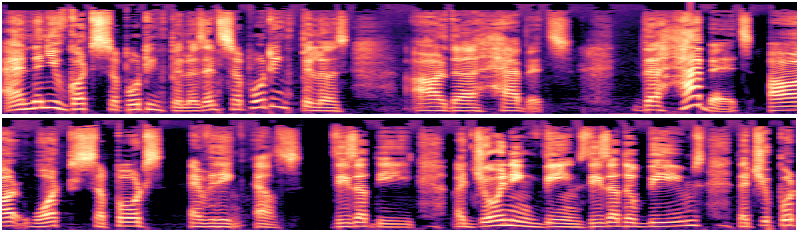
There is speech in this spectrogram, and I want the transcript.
and then you've got supporting pillars. And supporting pillars are the habits. The habits are what supports everything else. These are the adjoining beams. These are the beams that you put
